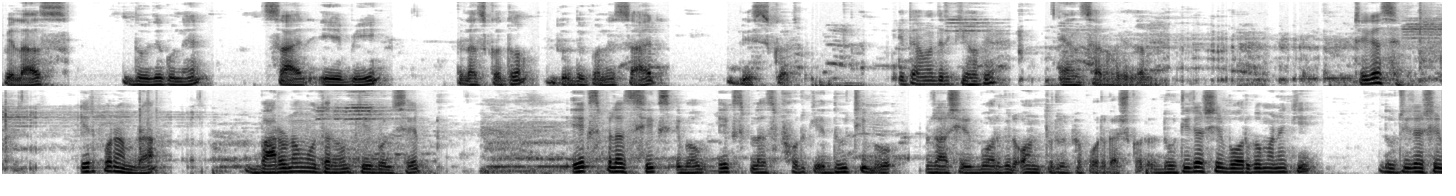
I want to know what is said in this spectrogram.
প্লাস দুই দুগুণে চার এ বি প্লাস কত? দুই দুগুণে চার বি স্কোয়ার এটা আমাদের কি হবে? অ্যান্সার হয়ে যাবে। ঠিক আছে? এরপর আমরা বারো নং উদাহরণ কী বলছে? এক্স প্লাস সিক্স এবং এক্স প্লাস ফোরকে দুইটি রাশির বর্গের অন্তরূপে প্রকাশ করো। দুটি রাশির বর্গ মানে কি? দুটি রাশির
